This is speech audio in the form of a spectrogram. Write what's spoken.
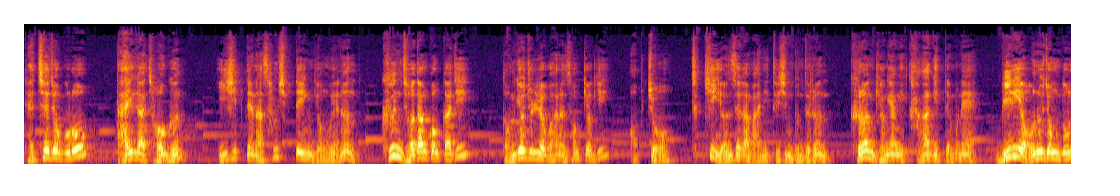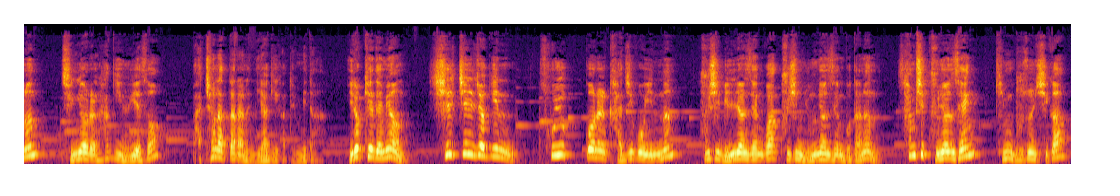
대체적으로 나이가 적은 20대나 30대인 경우에는 근저당권까지 넘겨주려고 하는 성격이 없죠. 특히 연세가 많이 드신 분들은 그런 경향이 강하기 때문에 미리 어느 정도는 증여를 하기 위해서 맞춰놨다라는 이야기가 됩니다. 이렇게 되면 실질적인 소유권을 가지고 있는 91년생과 96년생보다는 39년생 김부순 씨가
